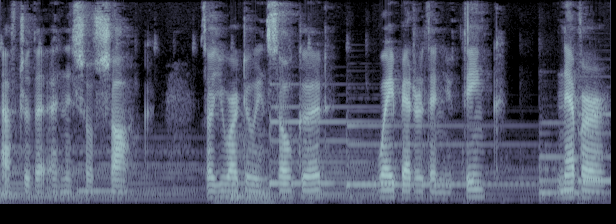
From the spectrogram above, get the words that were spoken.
after the initial shock. So you are doing so good, way better than you think. Never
